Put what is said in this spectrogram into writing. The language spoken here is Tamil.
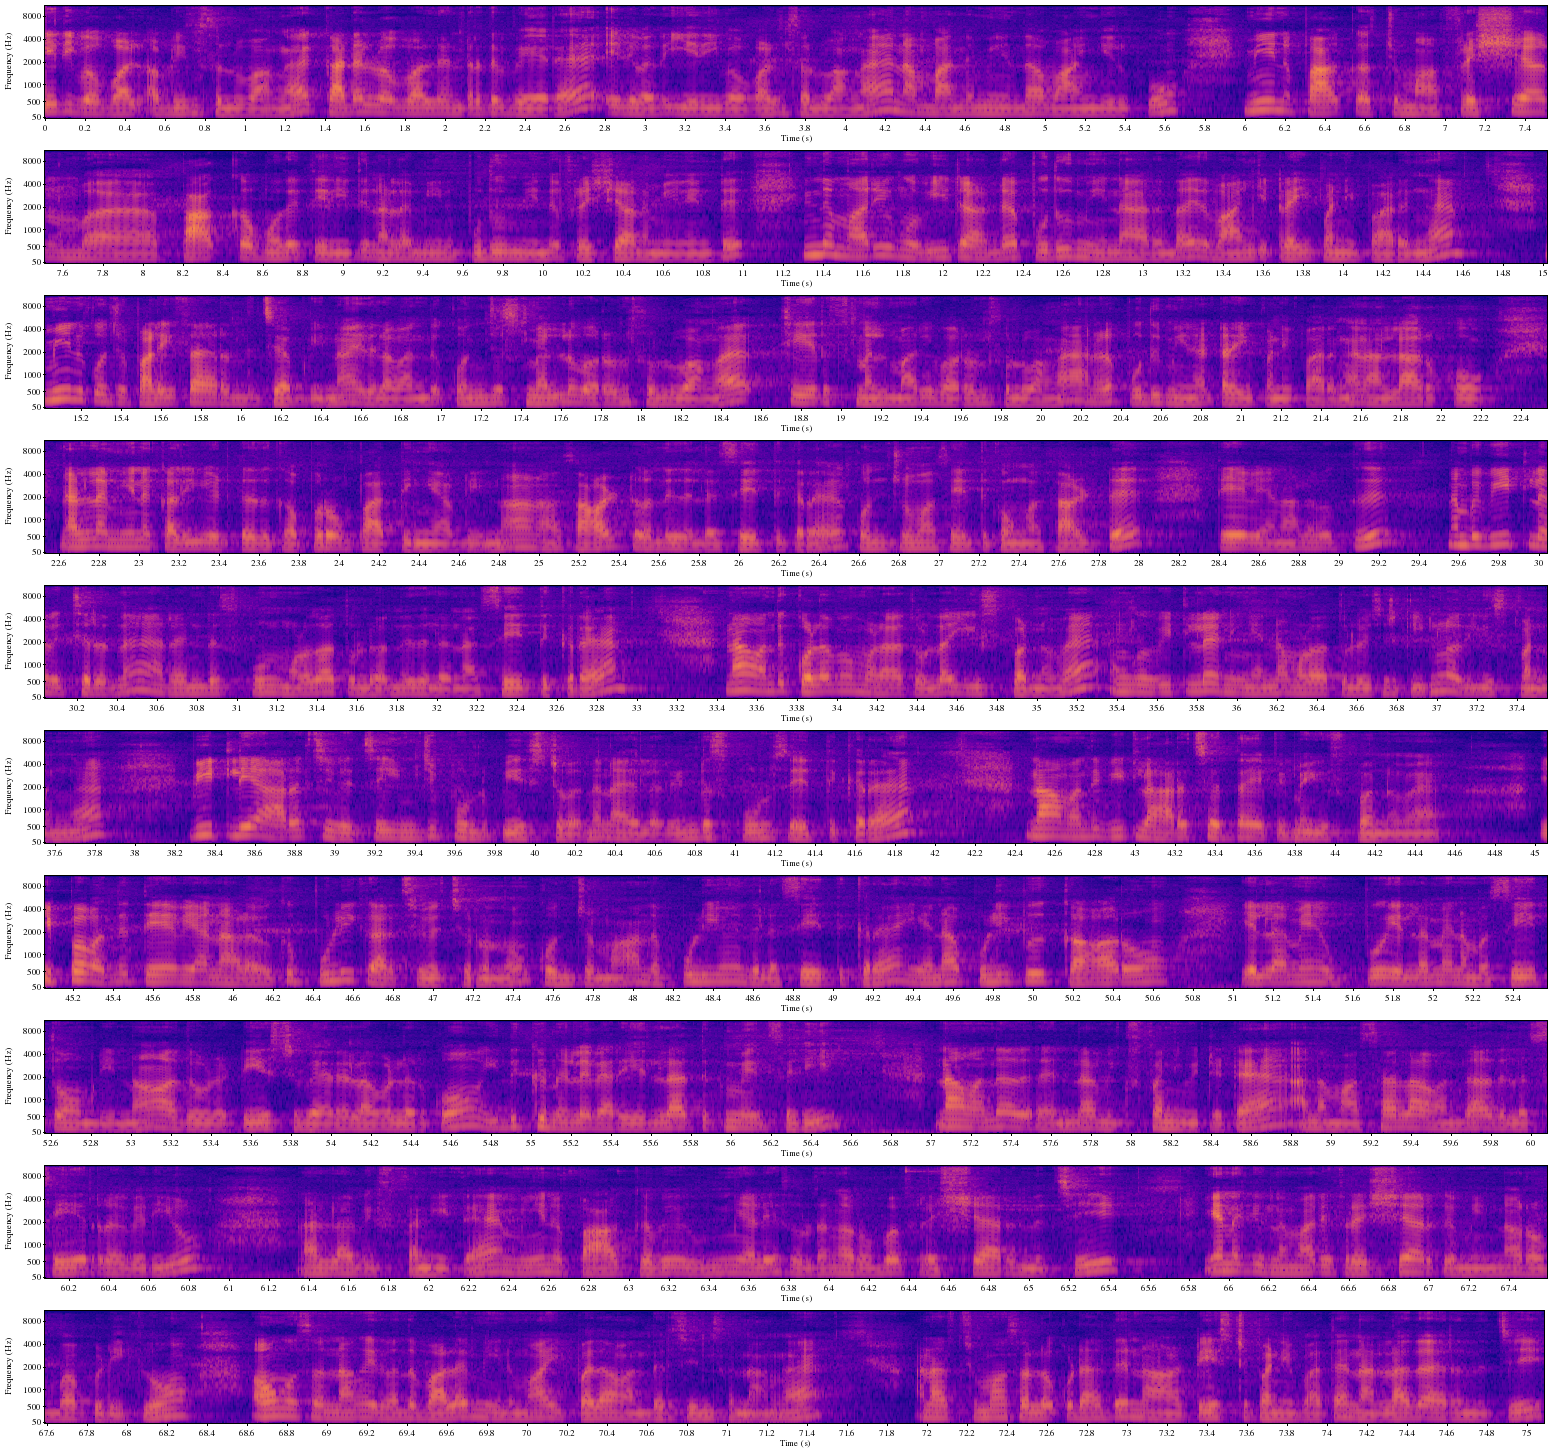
ஏரி வவ்வால் அப்படின்னு சொல்லுவாங்க. கடல் வவ்வால்ன்றது வேறு இது வந்து ஏரி வவ்வால்னு சொல்லுவாங்க. நம்ம அந்த மீன் தான் வாங்கியிருக்கோம். மீன் பார்க்க சும்மா ஃப்ரெஷ்ஷாக நம்ம பார்க்கும் போதே தெரியுது நல்ல மீன் புது மீன் ஃப்ரெஷ்ஷான மீனுன்ட்டு. இந்த மாதிரி உங்கள் வீட்டாண்ட புது மீனாக இருந்தால் இதை வாங்கி ட்ரை பண்ணி பாருங்கள் மீன் கொஞ்சம் பழைசாக இருந்துச்சு அப்படின்னா இதில் வந்து கொஞ்சம் ஸ்மெல் வரும்னு சொல்லுவாங்க. சேர் ஸ்மெல் மாதிரி வரும்னு சொல்லுவாங்க. அதனால் புது மீனை ட்ரை பண்ணி பாருங்கள் நல்லாயிருக்கும். நல்ல மீனை கழுவி எடுத்ததுக்கப்புறம் பார்த்தீங்க அப்படின்னா நான் சால்ட்டு வந்து இதில் சேர்த்துக்கிறேன். கொஞ்சமாக சேர்த்துக்கோங்க சால்ட்டு தேவையான அளவுக்கு. நம்ம வீட்டில் வச்சுருந்தேன் ரெண்டு ஸ்பூன் மிளகாத்தூள் வந்து இதில் நான் சேர்த்துக்கிறேன். நான் வந்து குழம்பு மிளகாத்தூள் தான் யூஸ் பண்ணுவேன். உங்கள் வீட்டில் நீங்கள் என்ன மிளகாத்தூள் வச்சுருக்கீங்களோ அதை யூஸ் பண்ணுங்கள் வீட்லேயே அரைச்சி வச்ச இஞ்சி பூண்டு பேஸ்ட்டு வந்து நான் இதில் ரெண்டு ஸ்பூன் சேர்த்துக்கிறேன். நான் வந்து வீட்டில் அரைச்சது தான் எப்பயுமே யூஸ் பண்ணுவேன். இப்போ வந்து தேவையான அளவுக்கு புளி கரைச்சி வச்சுருந்தோம். கொஞ்சமாக அந்த புளியும் இதில் சேர்த்துக்கிறேன். ஏன்னா புளிப்பு காரம் எல்லாமே உப்பு எல்லாமே நம்ம சேர்த்தோம் அப்படின்னா அதோடய டேஸ்ட் வேறு லெவலில் இருக்கும். இதுக்குன்னு இல்லை வேறு எல்லாத்துக்குமே சரி. நான் வந்து அதை ரெண்டாக மிக்ஸ் பண்ணி விட்டுட்டேன். அந்த மசாலா வந்து அதில் சேர்கிற வரையும் நல்லா மிக்ஸ் பண்ணிட்டேன். மீன் பார்க்கவே உண்மையாலே சொல்கிறேங்க ரொம்ப ஃப்ரெஷ்ஷாக இருந்துச்சு. எனக்கு இந்த மாதிரி ஃப்ரெஷ்ஷாக இருக்க மீன்னால் ரொம்ப பிடிக்கும். அவங்க சொன்னாங்க இது வந்து வலை மீனுமா? இப்போ தான் வந்துருச்சுன்னு சொன்னாங்க. ஆனால் சும்மா சொல்லக்கூடாது. நான் டேஸ்ட் பண்ணி பார்த்தேன். நல்லா தான் இருந்துச்சு.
